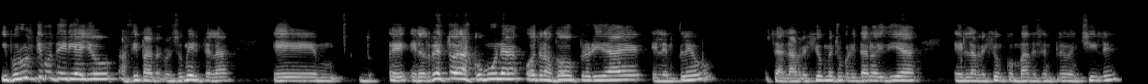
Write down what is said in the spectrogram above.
Y por último te diría yo, así para resumírtela, eh, eh, en el resto de las comunas, otras dos prioridades, el empleo, o sea, la región metropolitana hoy día es la región con más desempleo en Chile,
